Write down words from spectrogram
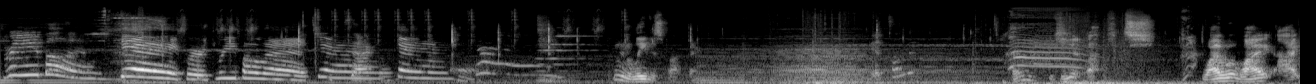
Three bullets! Yay for three bullets! Yay! Exactly. Yay! I'm gonna leave a spot there. Get something? Oh, yeah, uh, Why would why I?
